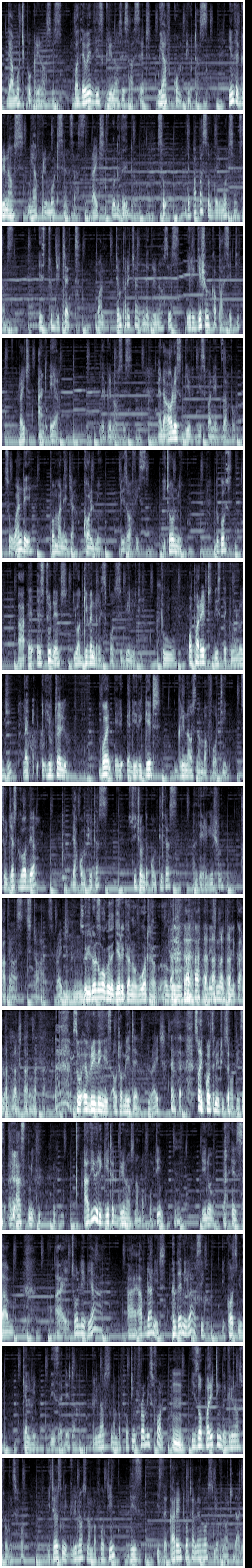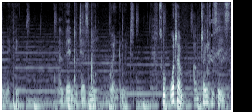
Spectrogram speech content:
there are multiple greenhouses. But the way these greenhouses are set we have computers. In the greenhouse we have remote sensors right? What do they do? so the purpose of the remote sensors is to detect one temperature in the greenhouses, irrigation capacity, right, and air the greenhouses. And I always give this funny example. So one day, farm manager called me to his office. He told me because uh, a, a student you are given responsibility to operate this technology. Like he'll tell you, go and, and irrigate greenhouse number 14. So just go there, there are computers, switch on the computers, and the irrigation happens, starts, right? So you don't work with a jerry can of water. There's no jelly can of water. so everything is automated, right? so he calls me to his office and asked me, Have you irrigated greenhouse number 14? You know, some I told him, Yeah, I have done it. And then he laughs. He, he calls me, Kelvin, this is a data. Greenhouse number 14 from his phone. Mm. He's operating the greenhouse from his phone. He tells me greenhouse number 14, this is the current water levels, you have not done anything. And then he tells me, go and do it. So what I'm, I'm trying to say is,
